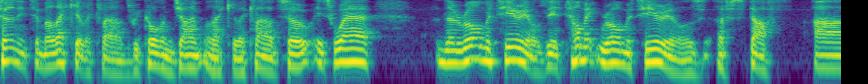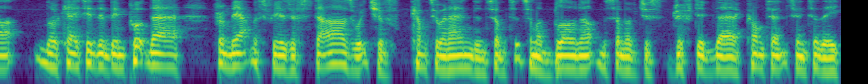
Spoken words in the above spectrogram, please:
turn into molecular clouds. We call them giant molecular clouds. So it's where the raw materials, the atomic raw materials of stuff are located. They've been put there from the atmospheres of stars, which have come to an end, and some some have blown up, and some have just drifted their contents into the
